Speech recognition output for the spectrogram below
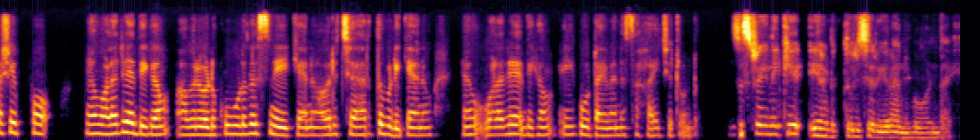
പക്ഷെ ഇപ്പോൾ ഞാൻ വളരെയധികം അവരോട് കൂടുതൽ സ്നേഹിക്കാനും അവരെ ചേർത്ത് പിടിക്കാനും ഞാൻ വളരെയധികം ഈ കൂട്ടായ്മ എന്നെ സഹായിച്ചിട്ടുണ്ട്. സിസ്റ്റർ എനിക്ക് ഈ അടുത്തൊരു ചെറിയൊരു അനുഭവം ഉണ്ടായി.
